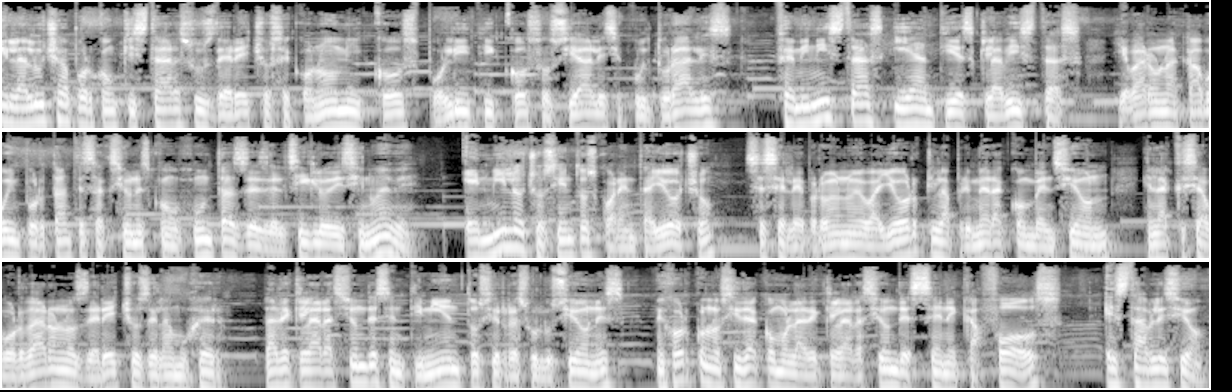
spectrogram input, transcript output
En la lucha por conquistar sus derechos económicos, políticos, sociales y culturales, feministas y antiesclavistas llevaron a cabo importantes acciones conjuntas desde el siglo XIX. En 1848 se celebró en Nueva York la primera convención en la que se abordaron los derechos de la mujer. La Declaración de Sentimientos y Resoluciones, mejor conocida como la Declaración de Seneca Falls, estableció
